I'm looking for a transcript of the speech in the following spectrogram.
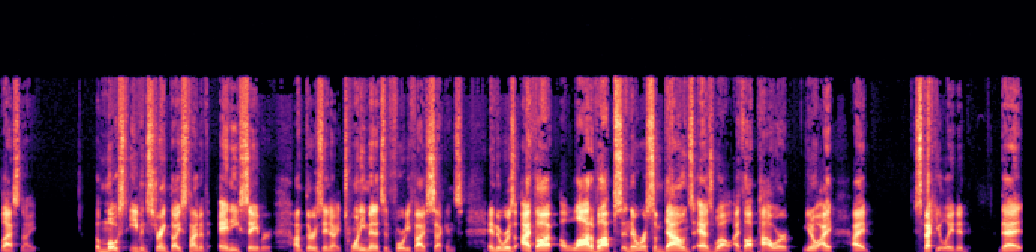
last night. The most even strength ice time of any Sabre on Thursday night, 20 minutes and 45 seconds. And there was, I thought, a lot of ups and there were some downs as well. I thought Power, you know, I, I speculated that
